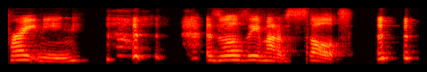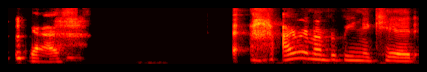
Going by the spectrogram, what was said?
frightening, as well as the amount of salt. yes. I remember being a kid.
